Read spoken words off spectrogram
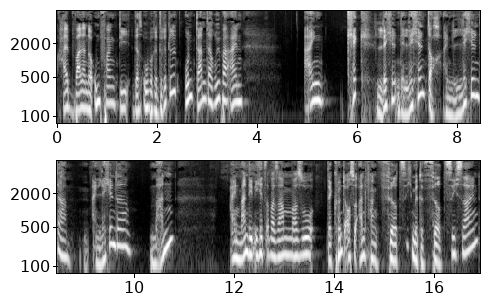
halb wallernder Umfang, die, das obere Drittel und dann darüber ein, ein keck lächeln, der lächelnd, doch, ein lächelnder, ein lächelnder Mann, ein Mann, den ich jetzt aber sagen wir mal so, der könnte auch so Anfang 40, Mitte 40 sein.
